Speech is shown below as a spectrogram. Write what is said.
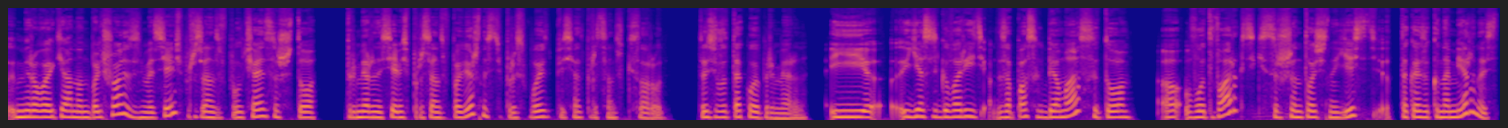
Мировой океан, он большой, занимает 70%. Получается, что примерно 70% поверхности производит 50% кислорода. То есть вот такое примерно. И если говорить о запасах биомассы, то а, вот в Арктике совершенно точно есть такая закономерность,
